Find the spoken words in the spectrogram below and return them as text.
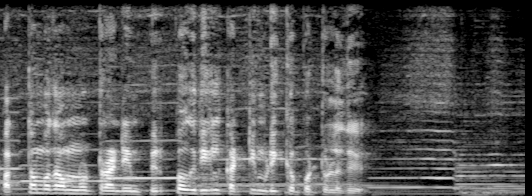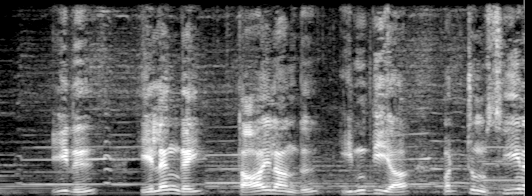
பத்தொன்பதாம் நூற்றாண்டின் பிற்பகுதியில் கட்டி முடிக்கப்பட்டுள்ளது. இது இலங்கை தாய்லாந்து இந்தியா மற்றும் சீன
